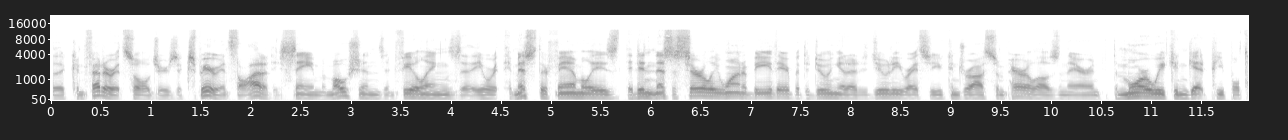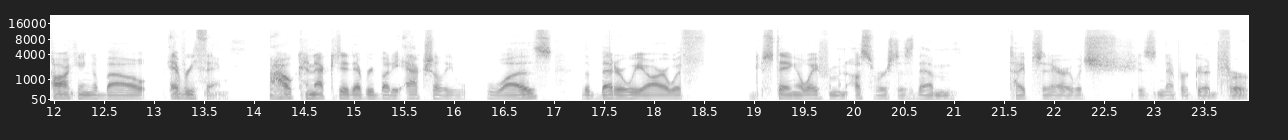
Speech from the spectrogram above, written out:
the Confederate soldiers experienced a lot of these same emotions and feelings. They were they missed their families. They didn't necessarily want to be there, but they're doing it out of duty, right? So you can draw some parallels in there. And the more we can get people talking about everything, how connected everybody actually was, the better we are with staying away from an us versus them type scenario, which is never good for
